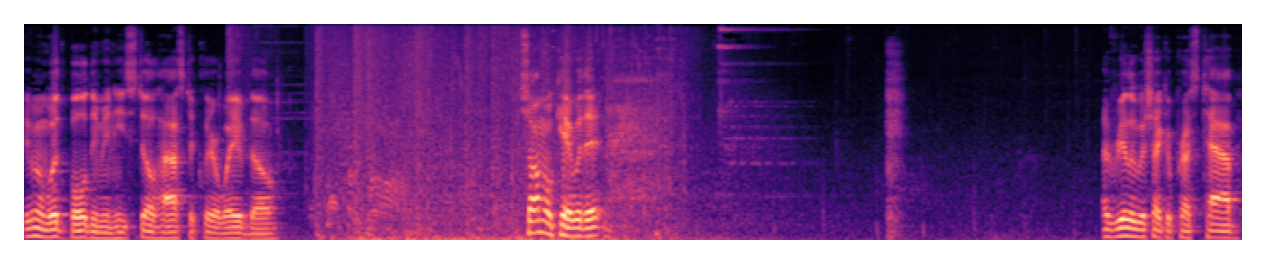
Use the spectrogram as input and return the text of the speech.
Even with Bull Demon, he still has to clear wave, though. So I'm okay with it. I really wish I could press tab.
